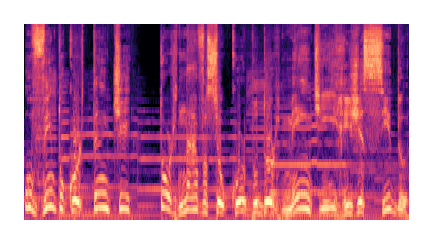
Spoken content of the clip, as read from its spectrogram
O vento cortante tornava seu corpo dormente e enrijecido.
